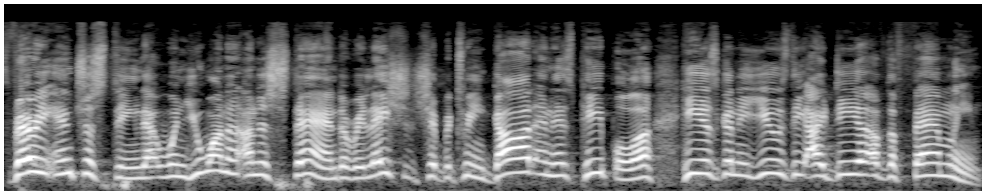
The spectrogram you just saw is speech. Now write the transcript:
It's very interesting that when you want to understand the relationship between God and his people, uh, he is going to use the idea of the family.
